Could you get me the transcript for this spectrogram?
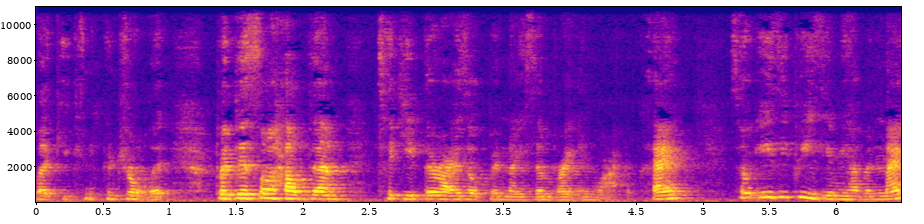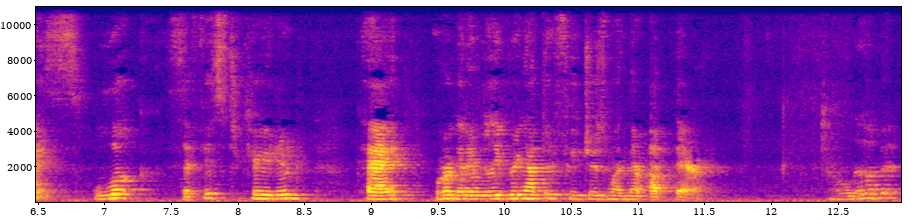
like you can control it. But this will help them to keep their eyes open nice and bright and wide, okay? So easy peasy, and we have a nice look, sophisticated, okay? We're gonna really bring out their features when they're up there. A little bit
